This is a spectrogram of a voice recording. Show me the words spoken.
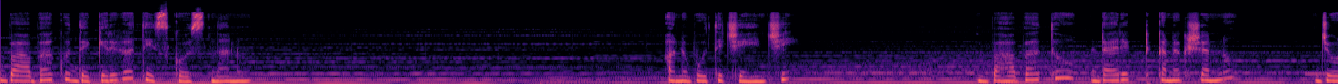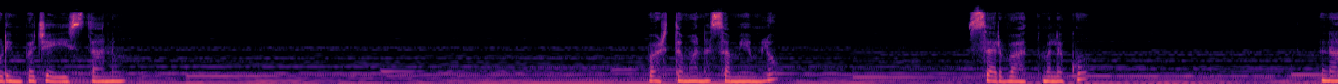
బాబాకు దగ్గరగా తీసుకొస్తున్నాను. అనుభూతి చేయించి బాబాతో డైరెక్ట్ కనెక్షన్ను జోడింపచేయిస్తాను వర్తమాన సమయంలో సర్వాత్మలకు నా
